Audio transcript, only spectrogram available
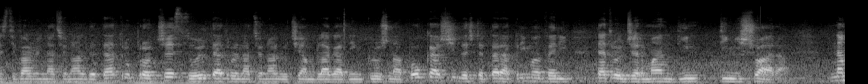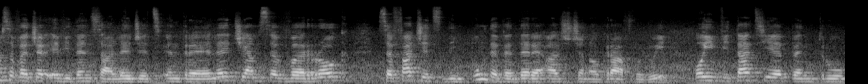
Festivalului Național de Teatru, Procesul, Teatrul Național Lucian Blaga din Cluj-Napoca și Deșteptarea Primăverii, Teatrul German din Timișoara. N-am să vă cer evident să alegeți între ele, ci am să vă rog să faceți din punct de vedere al scenografului o invitație pentru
